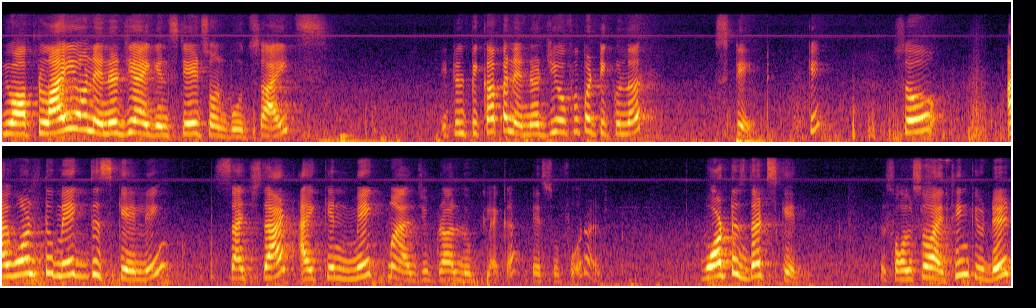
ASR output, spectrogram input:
You apply on energy eigenstates on both sides, it will pick up an energy of a particular state. Okay. So, I want to make the scaling such that I can make my algebra look like a SO4 algebra. What is that scaling? This also I think you did,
